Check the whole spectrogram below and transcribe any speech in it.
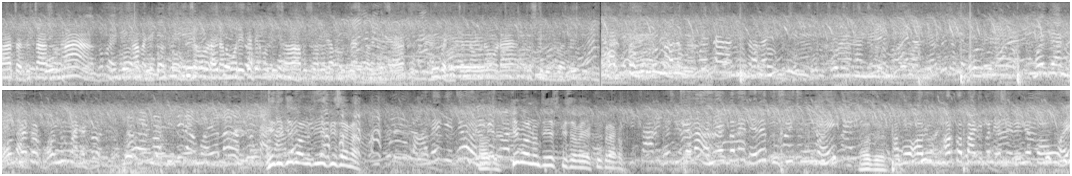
पाँच हजार चार सौमा नभनेको दुई तिन सौवटा मरेको देखाउँदैछ। अब सबैलाई पुग्दैछ भन्दैछ त्यही भएर चाहिँ नौ नौवटा डिस्ट्रिब्युट गर्ने। दिदी के भन्नुहुन्छ यस विषयमा? के भन्नुहुन्छ यस विषयमा यो कुखुराको? विषयमा हामी एकदमै धेरै खुसी छौँ है। हजुर। अब अरू अर्को पालि पनि यसरी नै पाउँ है।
